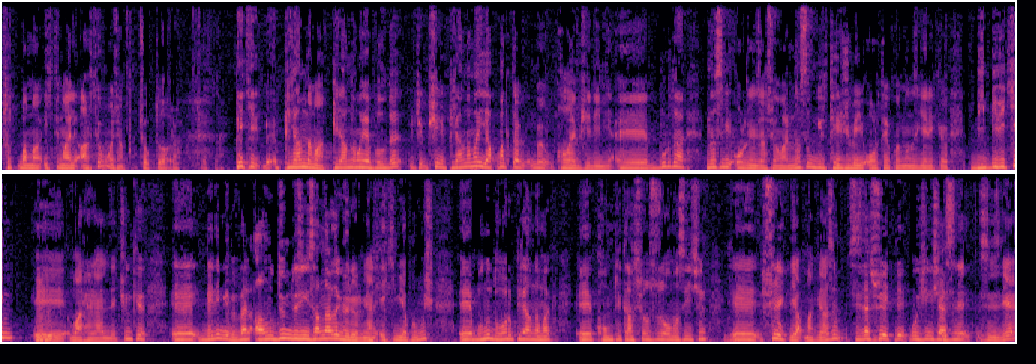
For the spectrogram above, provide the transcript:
tutmama ihtimali artıyor mu hocam? Çok doğru. Çok doğru. Peki e, planlama, planlama yapıldı. Şimdi planlamayı yapmak da kolay bir şey değil. Ee, burada nasıl bir organizasyon var? Nasıl bir tecrübeyi ortaya koymanız gerekiyor? Bir birikim e, var herhalde. Çünkü e, dediğim gibi ben alnı dümdüz insanlar da görüyorum yani ekim yapılmış. E, bunu doğru planlamak, e, komplikasyonsuz olması için e, sürekli yapmak lazım. Sizler sürekli bu işin içerisindesiniz diye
